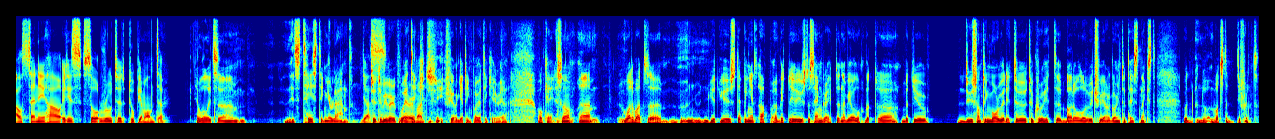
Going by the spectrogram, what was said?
outstanding how it is so rooted to Piemonte. Well, it's um, it's tasting your land. Yes, To, to be very very poetic, much. if you are getting poetic here, yeah. Okay, so um, what about uh, you, you stepping it up a bit? You use the same grape, the Nebbiolo, but uh, but you do something more with it to to create the Barolo, which we are going to taste next. What's the difference?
